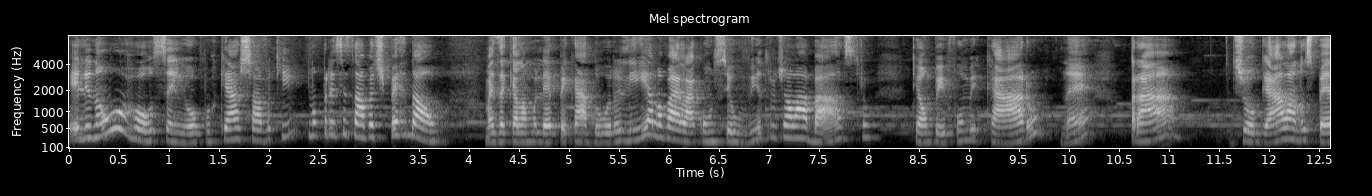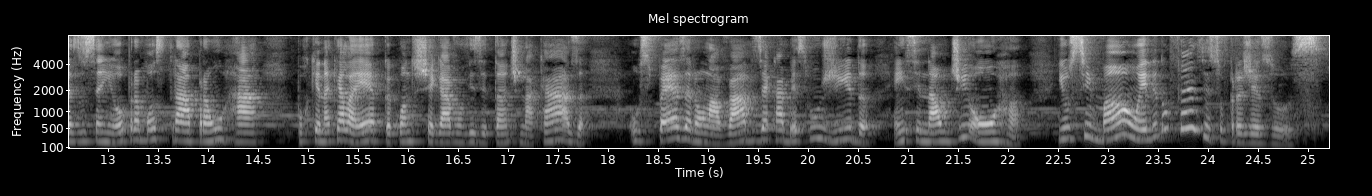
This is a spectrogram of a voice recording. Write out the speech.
ele não honrou o Senhor porque achava que não precisava de perdão. Mas aquela mulher pecadora ali, ela vai lá com o seu vidro de alabastro, que é um perfume caro, né, para jogar lá nos pés do Senhor para mostrar, para honrar, porque naquela época, quando chegava um visitante na casa, os pés eram lavados e a cabeça ungida, em sinal de honra. E o Simão, ele não fez isso para Jesus.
